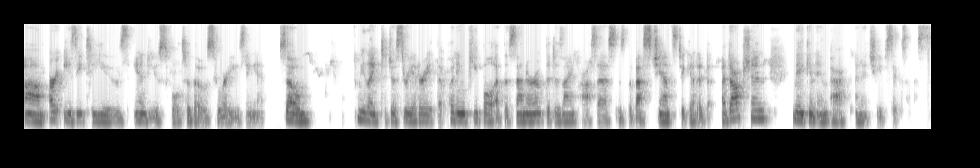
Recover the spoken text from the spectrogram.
um, are easy to use and useful to those who are using it. So we like to just reiterate that putting people at the center of the design process is the best chance to get ad adoption, make an impact, and achieve success.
